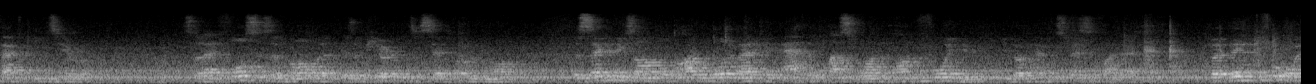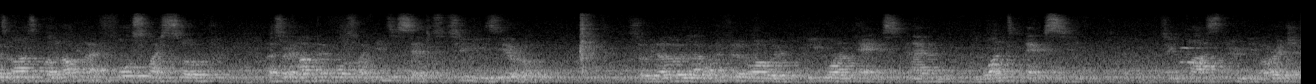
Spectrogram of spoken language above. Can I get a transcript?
fact p0. So that forces a model that is a pure intercept only model. The second example, I will automatically add the plus one on for you. You don't have to specify that. But then people always ask, well, how can I force my slope, uh, sorry, how can I force my intercept to be zero? So in other words, I want to fit a model with b1x, and I want x to pass through the origin.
